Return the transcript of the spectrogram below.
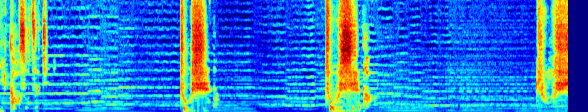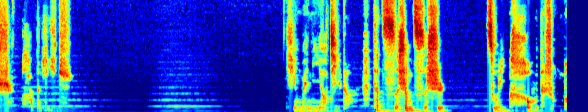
你告诉自己注视他注视他。的离去，因为你要记得他此生此世最后的容貌。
